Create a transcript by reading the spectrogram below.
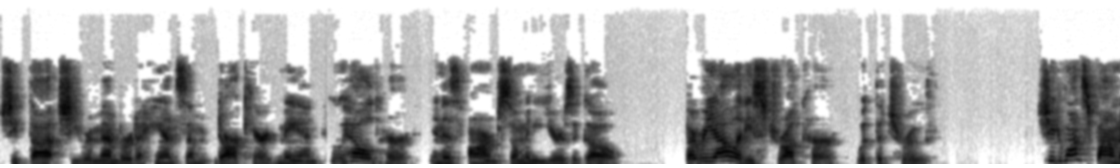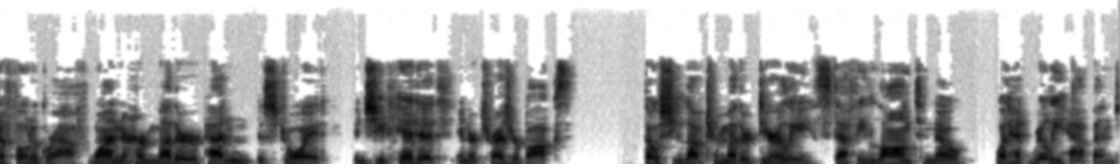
she thought she remembered a handsome, dark-haired man who held her in his arms so many years ago. But reality struck her with the truth. She'd once found a photograph, one her mother hadn't destroyed, and she'd hid it in her treasure box. Though she loved her mother dearly, Steffi longed to know what had really happened.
